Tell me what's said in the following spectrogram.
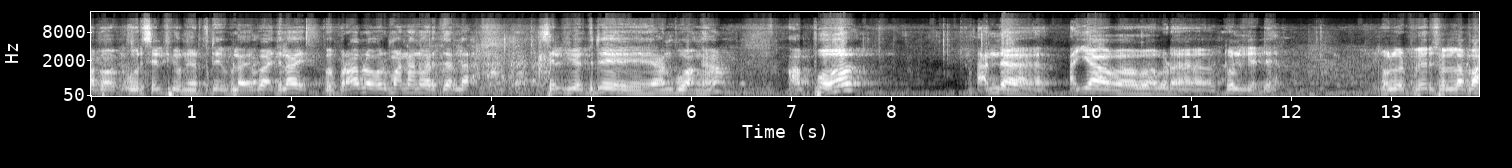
அப்போ ஒரு செல்ஃபி ஒன்று எடுத்துகிட்டு இப்படி எப்பா இதெல்லாம் இப்போ ப்ராப்ளம் வருமா என்னன்னு வர தெரில செல்ஃபி எடுத்துகிட்டு அனுப்புவாங்க. அப்போது அந்த ஐயாவோட டோல்கேட்டு டோல்கேட் பேர் சொல்லப்பா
